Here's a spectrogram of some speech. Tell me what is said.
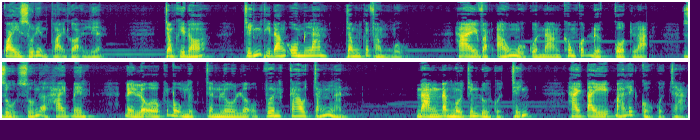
quay số điện thoại gọi liền. Trong khi đó, chính thì đang ôm Lan trong cái phòng ngủ. Hai vạt áo ngủ của nàng không có được cột lại, rủ xuống ở hai bên, để lộ cái bộ ngực trần lồ lộ vươn cao trắng ngần. Nàng đang ngồi trên đùi của chính, hai tay bá lấy cổ của chàng,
